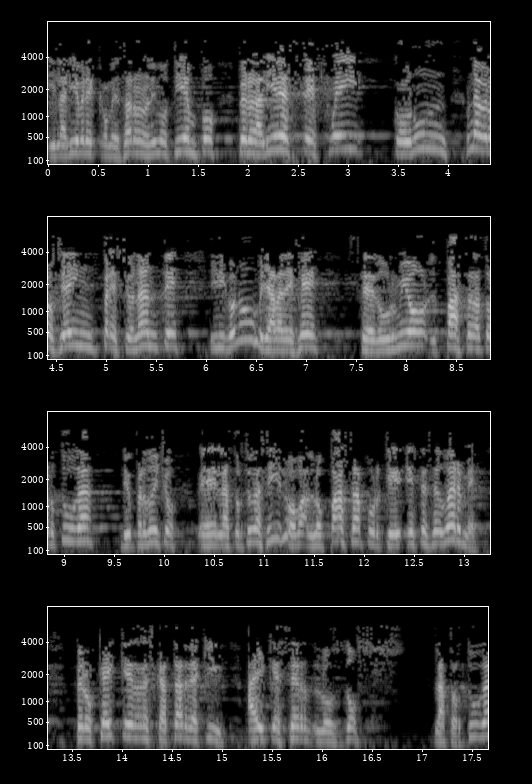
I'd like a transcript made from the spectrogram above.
y la liebre comenzaron al mismo tiempo, pero la liebre se fue con una velocidad impresionante y dijo, no, ya la dejé, se durmió, pasa la tortuga, digo, perdón, dicho, eh, la tortuga sí, lo, lo pasa porque este se duerme, pero ¿qué hay que rescatar de aquí? Hay que ser los dos, la tortuga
